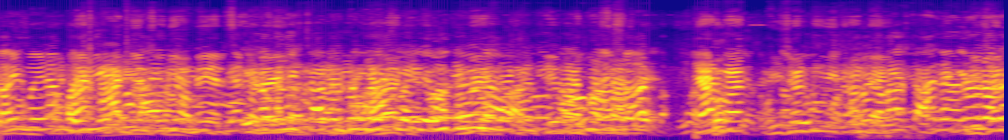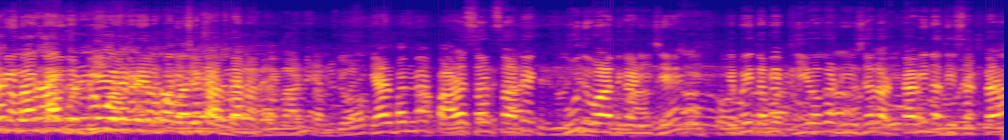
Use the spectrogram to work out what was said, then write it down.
જાણ મહિના પછી આઠ દિન સુધી અમે LC એકાદા કઢાવી. ચાર દિવસ એવું કેવું એ વાત. ત્યારબાદ વિતરણ રિઝલ્ટ વિતરણ થયું તો ફી વગર લોકો રિઝલ્ટ આપતા નથી. ત્યારબાદ મેં પારસ સર સાથે ખુદ વાત કરી છે કે ભાઈ તમે ફી વગર રિઝલ્ટ અટકાવી નથી શકતા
